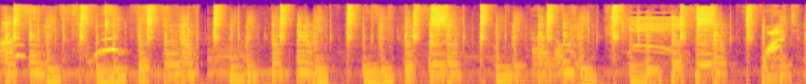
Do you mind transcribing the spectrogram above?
Uh, no. What?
